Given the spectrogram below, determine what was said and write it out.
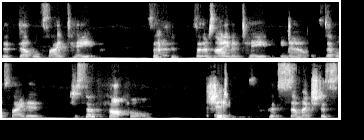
the double side tape, so so there's not even tape. You know, it's double sided. She's so thoughtful, and She she puts so much just.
